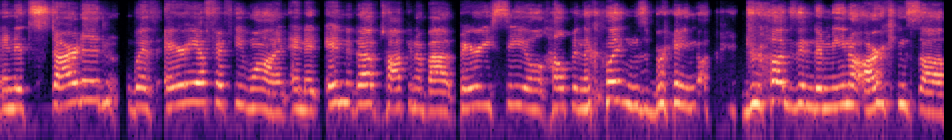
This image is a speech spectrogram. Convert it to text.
and it started with Area 51, and it ended up talking about Barry Seal helping the Clintons bring drugs into Mena, Arkansas.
